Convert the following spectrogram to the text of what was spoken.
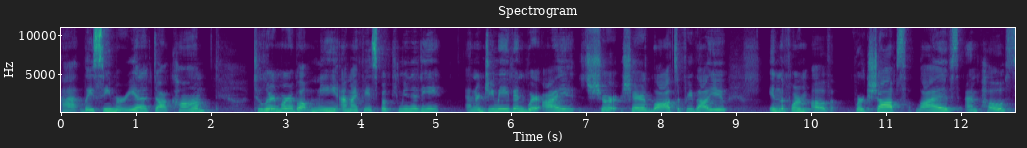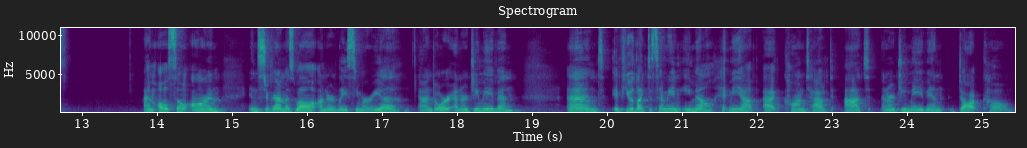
at laceymaria.com to learn more about me and my Facebook community, Energy Maven, where I share lots of free value in the form of workshops, lives, and posts. I'm also on Instagram as well under Lacey Maria and or Energy Maven. And if you would like to send me an email, hit me up at contact at energymaven.co.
